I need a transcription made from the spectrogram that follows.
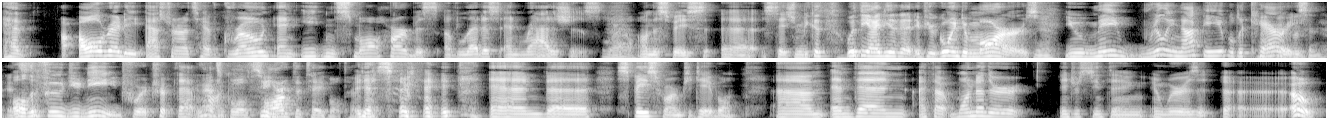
have already astronauts have grown and eaten small harvests of lettuce and radishes Wow. on the space uh, station because with the idea that if you're going to Mars, Yeah. you may really not be able to carry listen, all the food you need for a trip that long. That's called farm to table. Tim. Yes, okay. And uh, space farm to table. Um, and then I thought one other interesting thing, and where is it? Uh, oh,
